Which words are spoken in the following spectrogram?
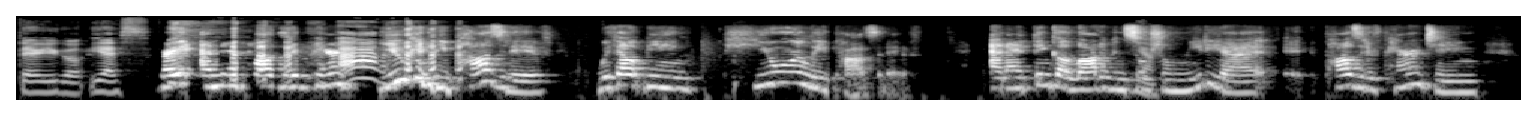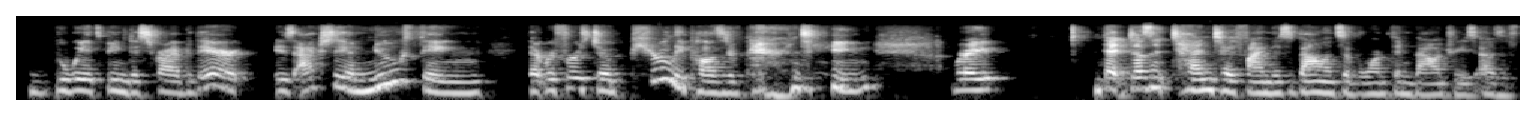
There you go. Yes. Right. And they're positive parenting. ah. You can be positive without being purely positive. And I think a lot of in social yeah. media, positive parenting, the way it's being described there, is actually a new thing that refers to purely positive parenting, right? That doesn't tend to find this balance of warmth and boundaries as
